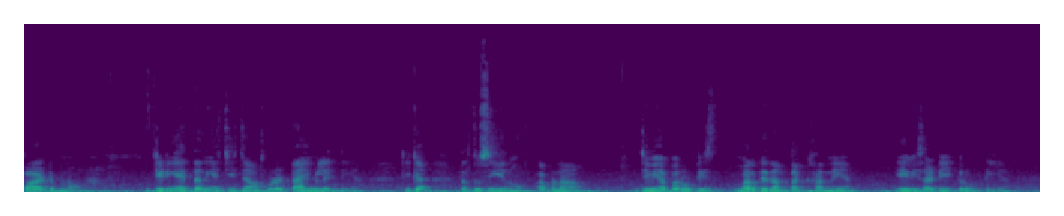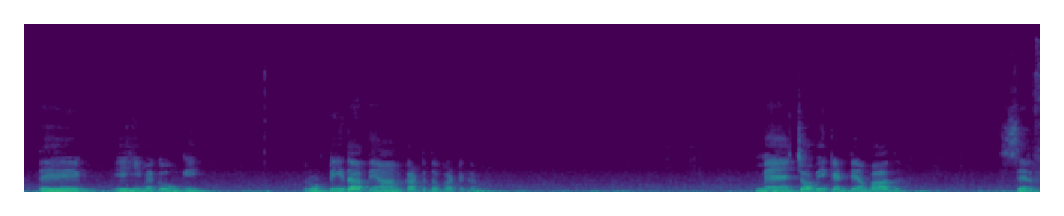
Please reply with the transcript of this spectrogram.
ਪਾਰਟ ਬਣਾਉਣਾ। ਜਿਹੜੀਆਂ ਇਦਾਂ ਦੀਆਂ ਚੀਜ਼ਾਂ ਉਹ ਥੋੜਾ ਟਾਈਮ ਲੈਂਦੀਆਂ, ਠੀਕ ਹੈ ਤਾਂ ਤੁਸੀਂ ਇਹਨੂੰ ਆਪਣਾ ਜਿਵੇਂ ਆਪਾਂ ਰੋਟੀ ਮਰਦੇ ਦਮ ਤੱਕ ਖਾਂਦੇ ਆ ਇਹ ਵੀ ਸਾਡੀ ਇੱਕ ਰੋਟੀ ਆ। ਤੇ ਇਹੀ ਮੈਂ ਕਹੂੰਗੀ, ਰੋਟੀ ਦਾ ਧਿਆਨ ਘੱਟ ਤੋਂ ਘੱਟ ਕਰੋ। ਮੈਂ 24 ਘੰਟਿਆਂ ਬਾਅਦ ਸਿਰਫ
